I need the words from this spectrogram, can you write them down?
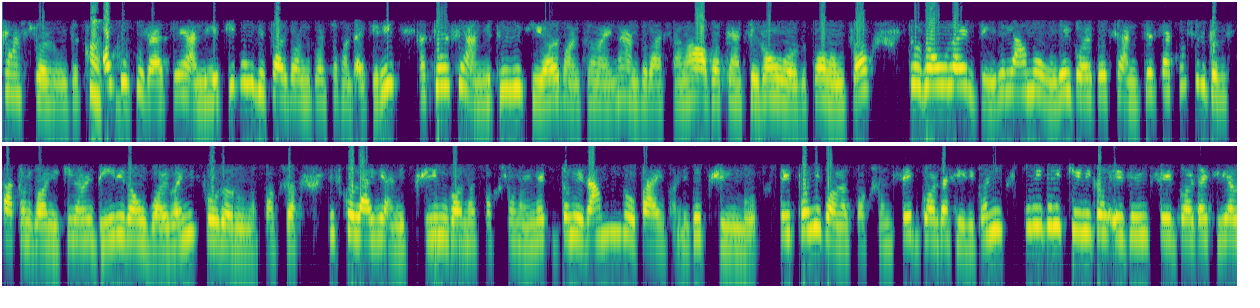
ट्रान्सफर हुन्छ। अर्को कुरा चाहिँ हामीले के पनि विचार गर्नुपर्छ भन्दाखेरि त्यहाँ चाहिँ हामीले प्युरिक हियर भन्छौँ होइन हाम्रो भाषामा। अब त्यहाँ चाहिँ रौँहरू त्यो रौँलाई धेरै लामो हुँदै गएपछि हामी त्यसलाई कसरी व्यवस्थापन गर्ने? किनभने धेरै रौँ भयो भने फोहोरहरू हुनसक्छ। त्यसको लागि हामी ट्रिम गर्न सक्छौँ होइन। एकदमै राम्रो उपाय भनेको ट्रिम हो। त्यही पनि गर्न सक्छौँ। सेभ गर्दाखेरि पनि कुनै पनि केमिकल एजेन्ट सेभ गर्दाखेरि अब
